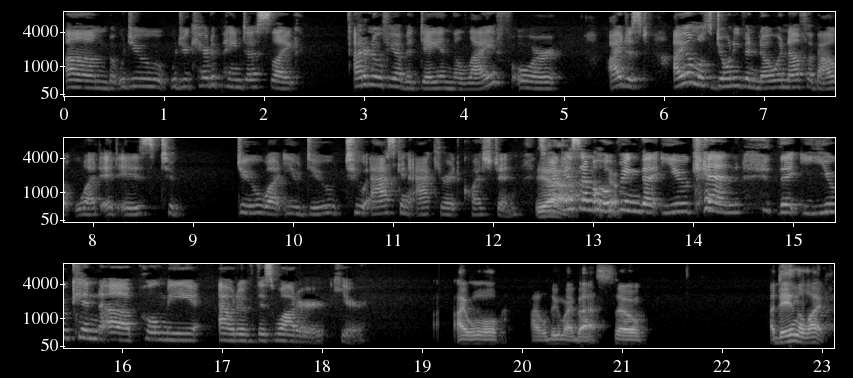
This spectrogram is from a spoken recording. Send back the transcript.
Um, but would you would you care to paint us like I don't know if you have a day in the life or I just I almost don't even know enough about what it is to do what you do to ask an accurate question. So yeah, I guess I'm okay. hoping that you can that you can uh, pull me out of this water here. I will I will do my best. So a day in the life.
